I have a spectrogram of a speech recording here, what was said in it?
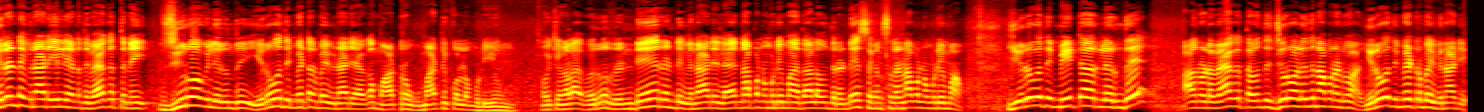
இரண்டு வினாடியில் எனது வேகத்தினை ஜீரோவிலிருந்து இருபது மீட்டர் பை வினாடியாக மாற்றம் மாற்றிக்கொள்ள முடியும். ஓகேங்களா? வெறும் ரெண்டே ரெண்டு வினாடியில் என்ன பண்ண முடியுமா? இதால் வந்து ரெண்டே செகண்ட்ஸில் என்ன பண்ண முடியுமா? இருபது மீட்டர்லேருந்து அதனோட வேகத்தை வந்து ஜீரோலேருந்து என்ன பண்ண முடியுமா இருபது மீட்டர் பை வினாடி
